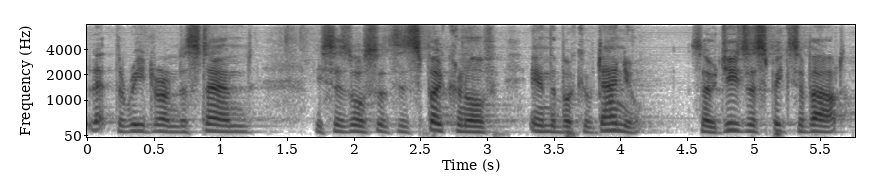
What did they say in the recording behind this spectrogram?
let the reader understand. He says also this is spoken of in the book of Daniel. So Jesus speaks about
